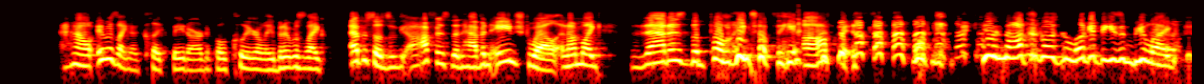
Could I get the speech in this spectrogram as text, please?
how it was like a clickbait article clearly but it was like episodes of the office that haven't aged well. And i'm like that is the point of the office. You're not supposed to look at these and be like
